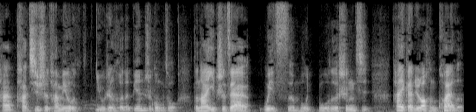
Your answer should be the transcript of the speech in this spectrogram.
他他即使他没有有任何的编制工作，但他一直在为此谋谋得生计，他也感觉到很快乐。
